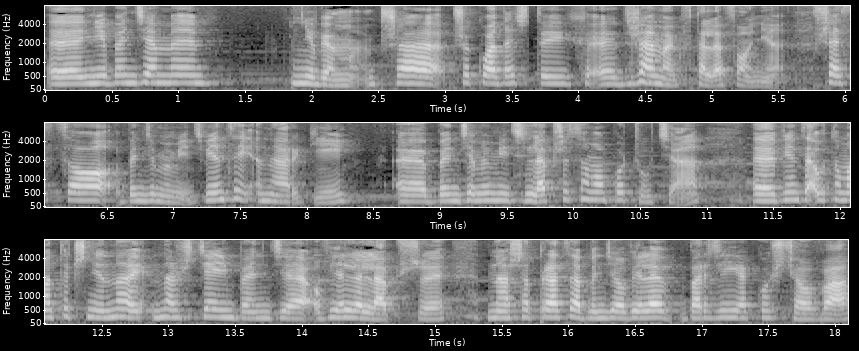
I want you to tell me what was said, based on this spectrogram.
e, nie będziemy nie wiem, prze, przekładać tych e, drzemek w telefonie, przez co będziemy mieć więcej energii, e, będziemy mieć lepsze samopoczucie, e, więc automatycznie na, nasz dzień będzie o wiele lepszy, nasza praca będzie o wiele bardziej jakościowa.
